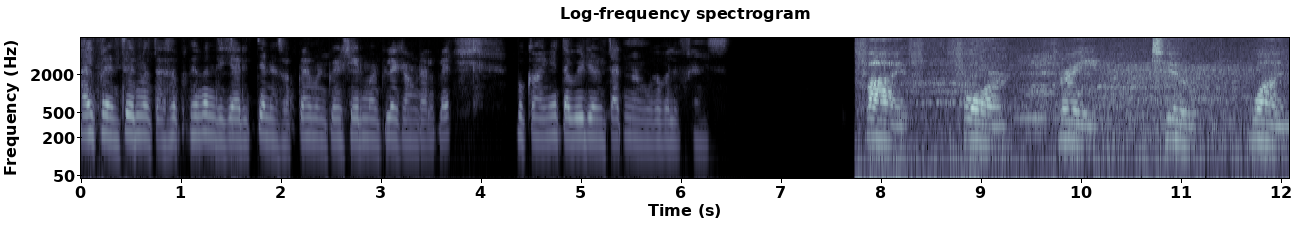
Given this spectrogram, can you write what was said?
ಹಾಯ್ ಫ್ರೆಂಡ್ಸ್ ಏನು ಮಾಡ್ತಾರೆ ಸಬ್ಸ್ಕ್ರೈಬ್ ಬಂದಿಗೆ ಯಾರಿತ್ತೇನೆ ಸಬ್ಸ್ಕ್ರೈಬ್ ಮಾಡಿ ಶೇರ್ ಮಾಡಿ ಪ್ಲೇ ಕಮೆಂಟ್ ಅಲ್ಲಿ ಪ್ಲೇ ಬುಕ್ ಹಂಗೆ ವಿಡಿಯೋ ಸ್ಟಾರ್ಟ್ ನಮ್ಗೆ ಬಲ್ಲಿ friends five four three two one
